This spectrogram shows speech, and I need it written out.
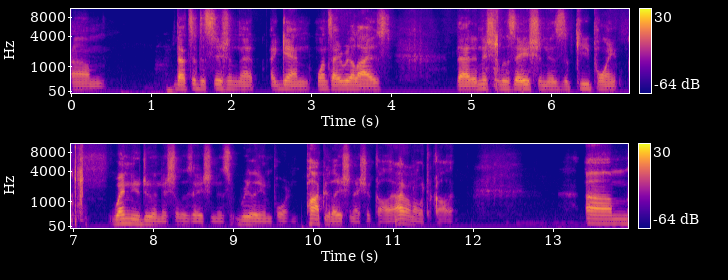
Um, that's a decision that, again, once I realized that initialization is the key point when you do initialization is really important. Population, I should call it. I don't know what to call it. Um,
